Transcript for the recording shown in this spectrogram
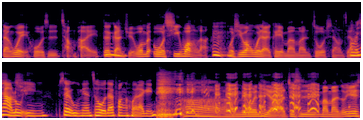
单位或者是厂牌的感觉。我们我希望啦，嗯，我希望未来可以慢慢做像这样。我们现在有录音，所以五年之后我再放回来给你听。啊，没问题啊，就是慢慢做，因为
